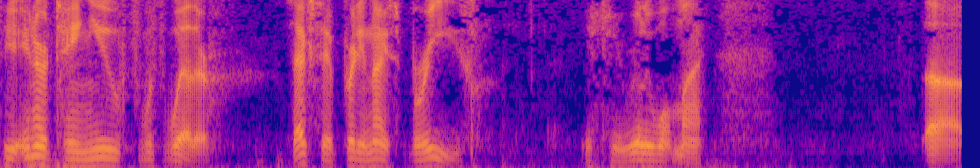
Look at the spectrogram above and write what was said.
to entertain you with weather. It's actually a pretty nice breeze if you really want my uh,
